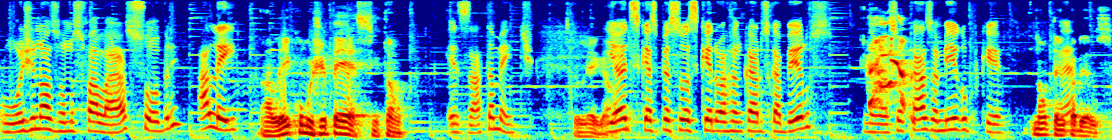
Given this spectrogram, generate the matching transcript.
Hoje nós vamos falar sobre a lei. A lei como GPS, então. Exatamente. Legal. E antes que as pessoas queiram arrancar os cabelos, não é o seu caso, amigo, porque Não tenho né? cabelos.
